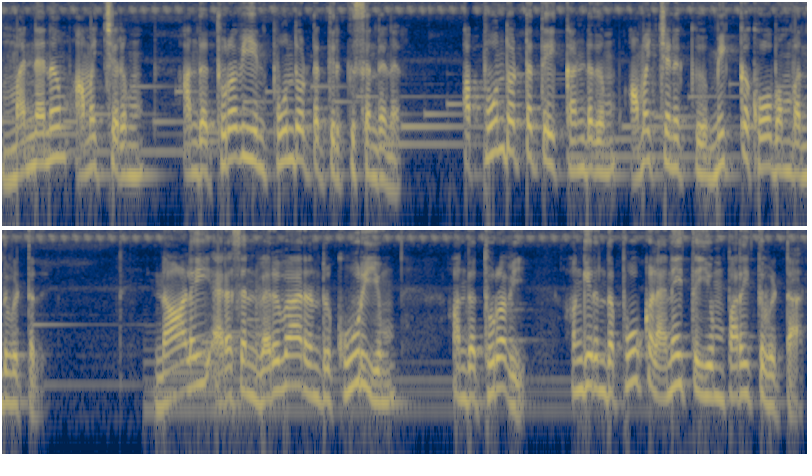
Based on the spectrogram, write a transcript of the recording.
மன்னனும் அமைச்சரும் அந்த துறவியின் பூந்தோட்டத்திற்கு சென்றனர். அப்பூந்தோட்டத்தை கண்டதும் அமைச்சனுக்கு மிக்க கோபம் வந்துவிட்டது. நாளை அரசன் வருவார் என்று கூறியும் அந்த துறவி அங்கிருந்த பூக்கள் அனைத்தையும் பறித்து விட்டார்.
